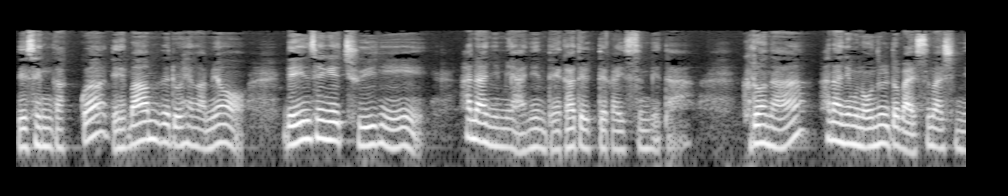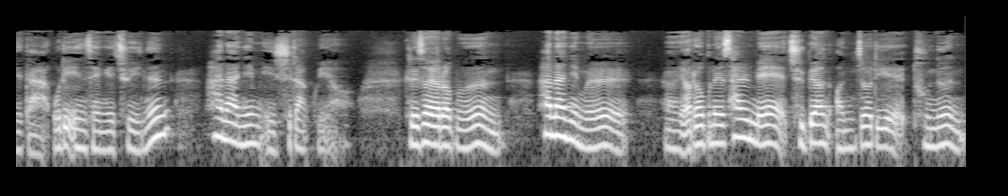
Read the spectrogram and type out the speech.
내 생각과 내 마음대로 행하며 내 인생의 주인이 하나님이 아닌 내가 될 때가 있습니다. 그러나 하나님은 오늘도 말씀하십니다. 우리 인생의 주인은 하나님이시라고요. 그래서 여러분 하나님을 어, 여러분의 삶의 주변 언저리에 두는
